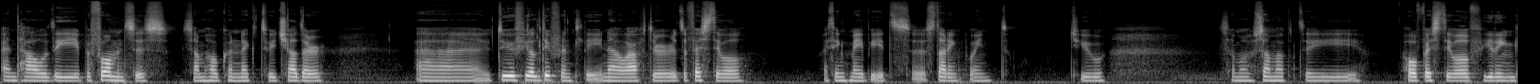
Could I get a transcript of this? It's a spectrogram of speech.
and how the performances somehow connect to each other. Uh, do you feel differently now after the festival? I think maybe it's a starting point to sum up the whole festival feeling.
